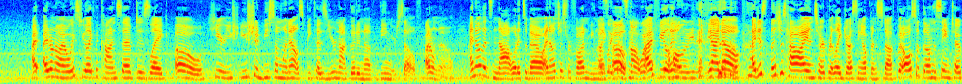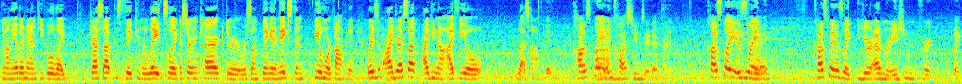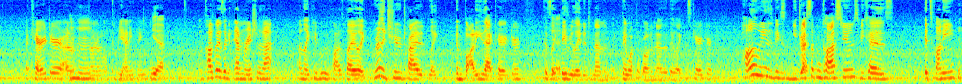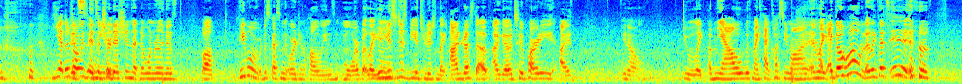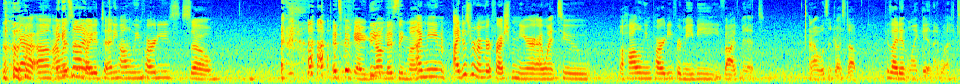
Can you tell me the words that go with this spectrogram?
I, I don't know, I always feel like the concept is like, oh, here you sh- you should be someone else because you're not good enough being yourself. I don't know. I know that's not what it's about. I know it's just for fun being I like, was like, oh, that's not what I feel in- Halloween is. yeah, I know. I just that's just how I interpret like dressing up and stuff. But also on the same token, on the other hand, people like dress up because they can relate to like a certain character or something, and it makes them feel more confident. Whereas if I dress up, I do not. I feel less confident. Cosplay and Um, costumes are different. Cosplay is like way. cosplay is like your admiration for like a character. I don't, Mhm. I don't know. It could be anything. yeah, cosplay is like an admiration of that and like people who cosplay like really true try to like embody that character because like Yes. they related to them and like they want the world to know that they like this character halloween is because you dress up in costumes because it's funny yeah. There's it's, always a it's a tradition that no one really knows well people were discussing the origin of halloween more but like it Mhm. used to just be a tradition like i dressed up i go to a party i you know do like a meow with my cat costume on and like i go home and like that's it Yeah, um, I Like, wasn't not- invited to any Halloween parties, so. it's okay you're The- not missing much I mean, I just remember freshman year, I went to a Halloween party for maybe five minutes, and I wasn't dressed up because I didn't like it and I left.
